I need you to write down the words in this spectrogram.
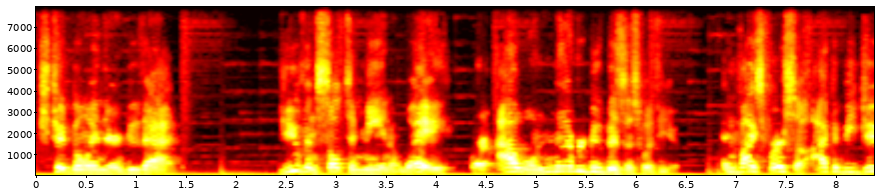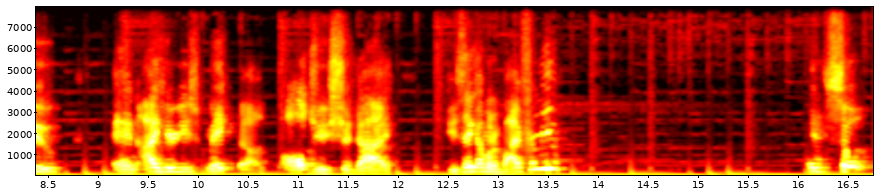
should go in there and do that, you've insulted me in a way where I will never do business with you, and vice versa. I could be Jew, and I hear you make uh, all Jews should die. Do you think I'm going to buy from you? And so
